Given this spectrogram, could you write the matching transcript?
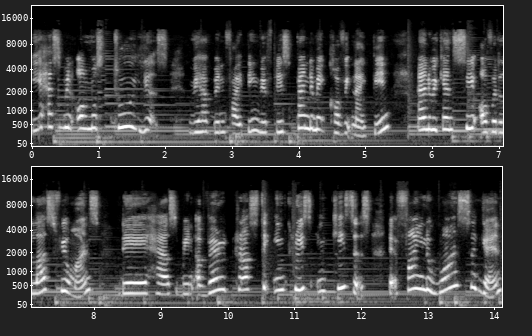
it has been almost two years we have been fighting with this pandemic COVID 19, and we can see over the last few months there has been a very drastic increase in cases that finally once again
